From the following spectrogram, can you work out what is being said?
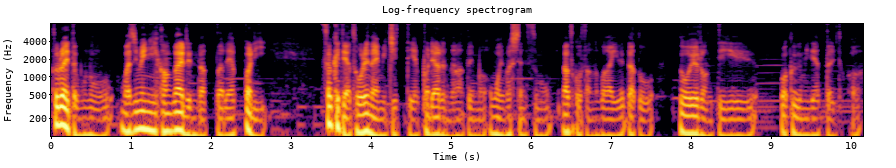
捉えたものを真面目に考えるんだったらやっぱり避けては通れない道ってやっぱりあるんだなと今思いましたね。その、夏子さんの場合だと、同様論っていう枠組みであったりとか。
